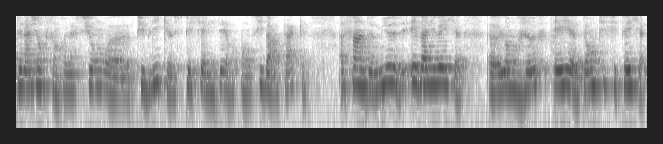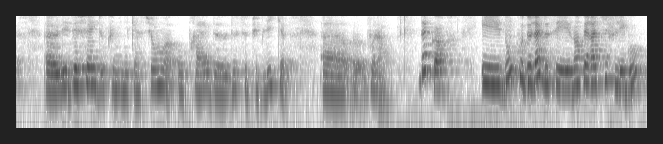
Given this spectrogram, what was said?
d'une agence en relations publiques spécialisée en, en cyberattaque afin de mieux évaluer euh, l'enjeu et euh, d'anticiper euh, les effets de communication auprès de, ce public. voilà. D'accord. Et donc, au-delà de ces impératifs légaux,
